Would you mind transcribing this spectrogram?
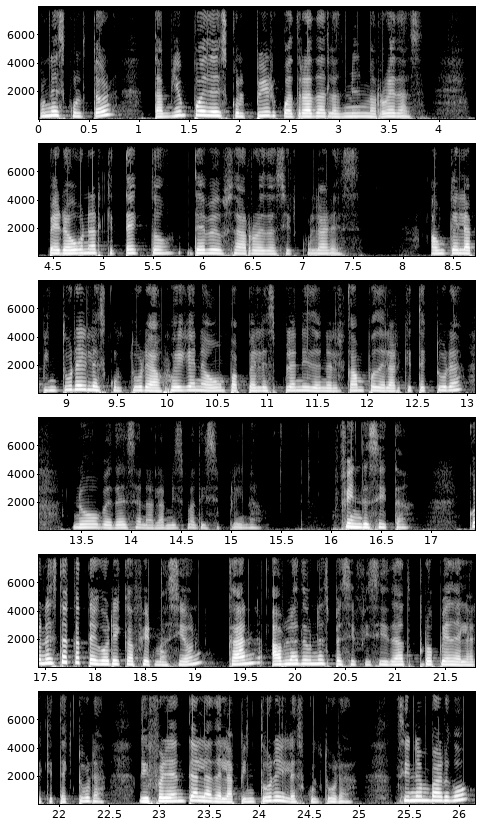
Un escultor también puede esculpir cuadradas las mismas ruedas, pero un arquitecto debe usar ruedas circulares. Aunque la pintura y la escultura jueguen a un papel espléndido en el campo de la arquitectura, no obedecen a la misma disciplina. Fin de cita. Con esta categórica afirmación, Kant habla de una especificidad propia de la arquitectura, diferente a la de la pintura y la escultura. Sin embargo,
